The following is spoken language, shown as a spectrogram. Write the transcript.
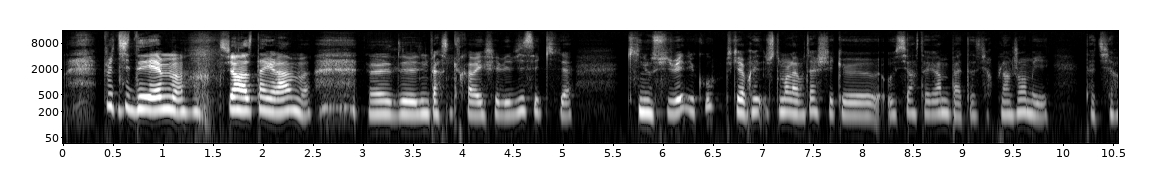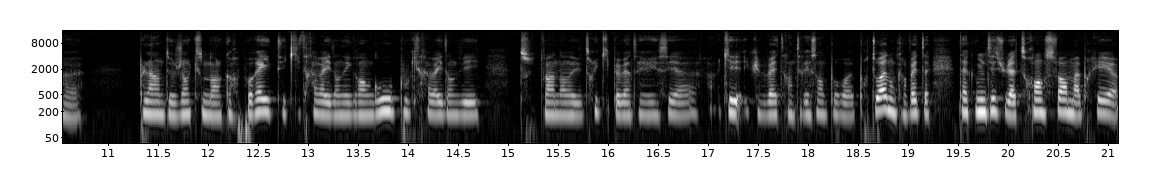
Petit DM sur Instagram euh, d'une personne qui travaille chez Levis et qui, qui nous suivait du coup. Parce qu'après, justement, l'avantage c'est que aussi Instagram, bah, t'attires plein de gens, mais t'attires euh, plein de gens qui sont dans le corporate et qui travaillent dans des grands groupes ou qui travaillent dans des dans des trucs qui peuvent intéresser, euh, qui, peuvent être intéressants pour, euh, pour toi. Donc en fait, ta communauté, tu la transformes après euh,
